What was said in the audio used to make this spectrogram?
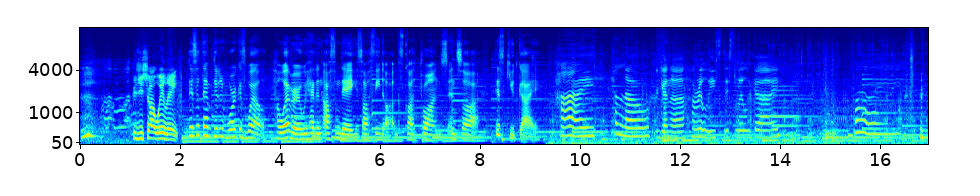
Because you shot way late. This attempt didn't work as well. However, we had an awesome day, saw sea dogs, caught prawns, and saw this cute guy. Hi, hello. We're gonna release this little guy. Bye.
